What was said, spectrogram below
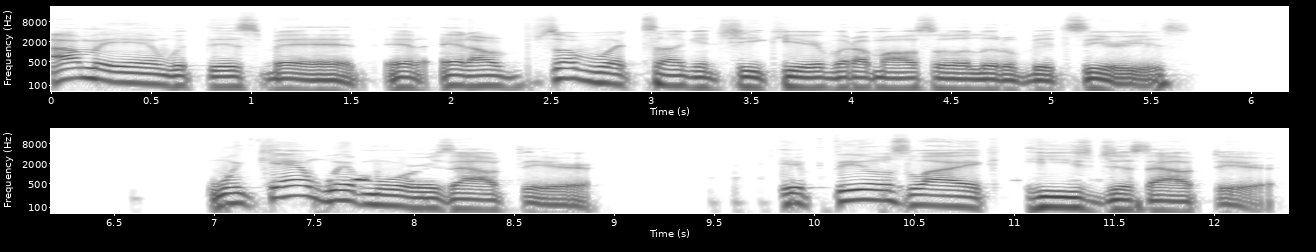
I'm in with this, man, and, and I'm somewhat tongue in cheek here, but I'm also a little bit serious. When Cam Whitmore is out there, it feels like he's just out there.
